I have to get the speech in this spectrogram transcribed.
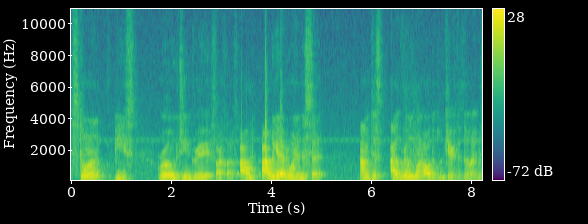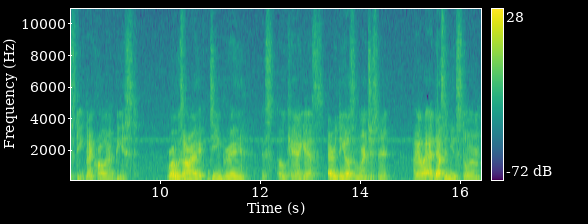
Storm, Beast, Rogue, Jean Grey, Cyclops. I would I would get everyone in this set. I'm just I really want all the blue characters though, like Mystique, Nightcrawler, and Beast. Rogue's alright. Jean Grey is okay, I guess. Everything else is more interesting. I like I definitely need Storm.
